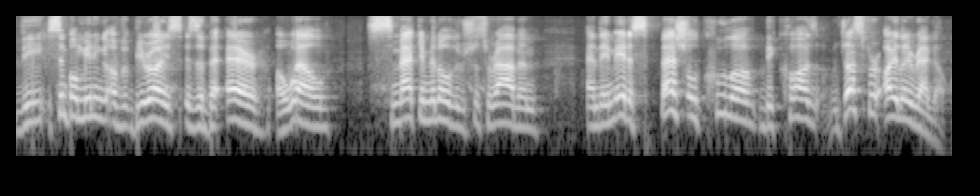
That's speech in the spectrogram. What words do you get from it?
The simple meaning of Birois is a be'er, a well, smack in the middle of the Rishus Rabbim, and they made a special kula because just for Oile Regel.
